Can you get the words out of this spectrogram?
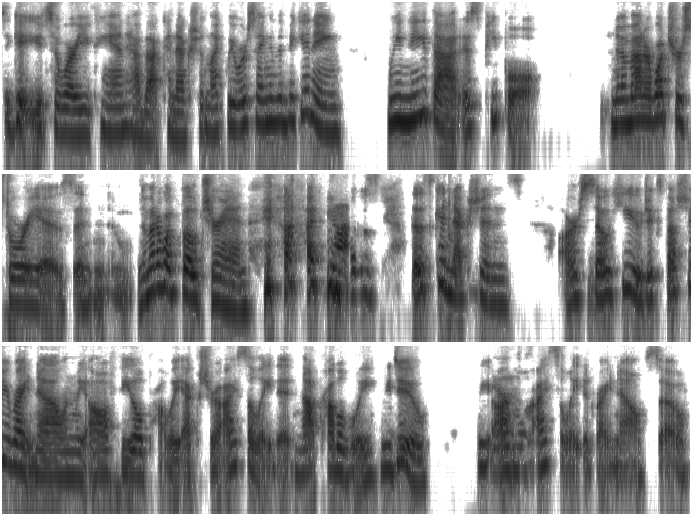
to get you to where you can have that connection. Like we were saying in the beginning, we need that as people, no matter what your story is and no matter what boat you're in. I mean, Yeah. those, those connections are so huge, especially right now when we all feel probably extra isolated. Not probably, we do. We are more isolated right now. So,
